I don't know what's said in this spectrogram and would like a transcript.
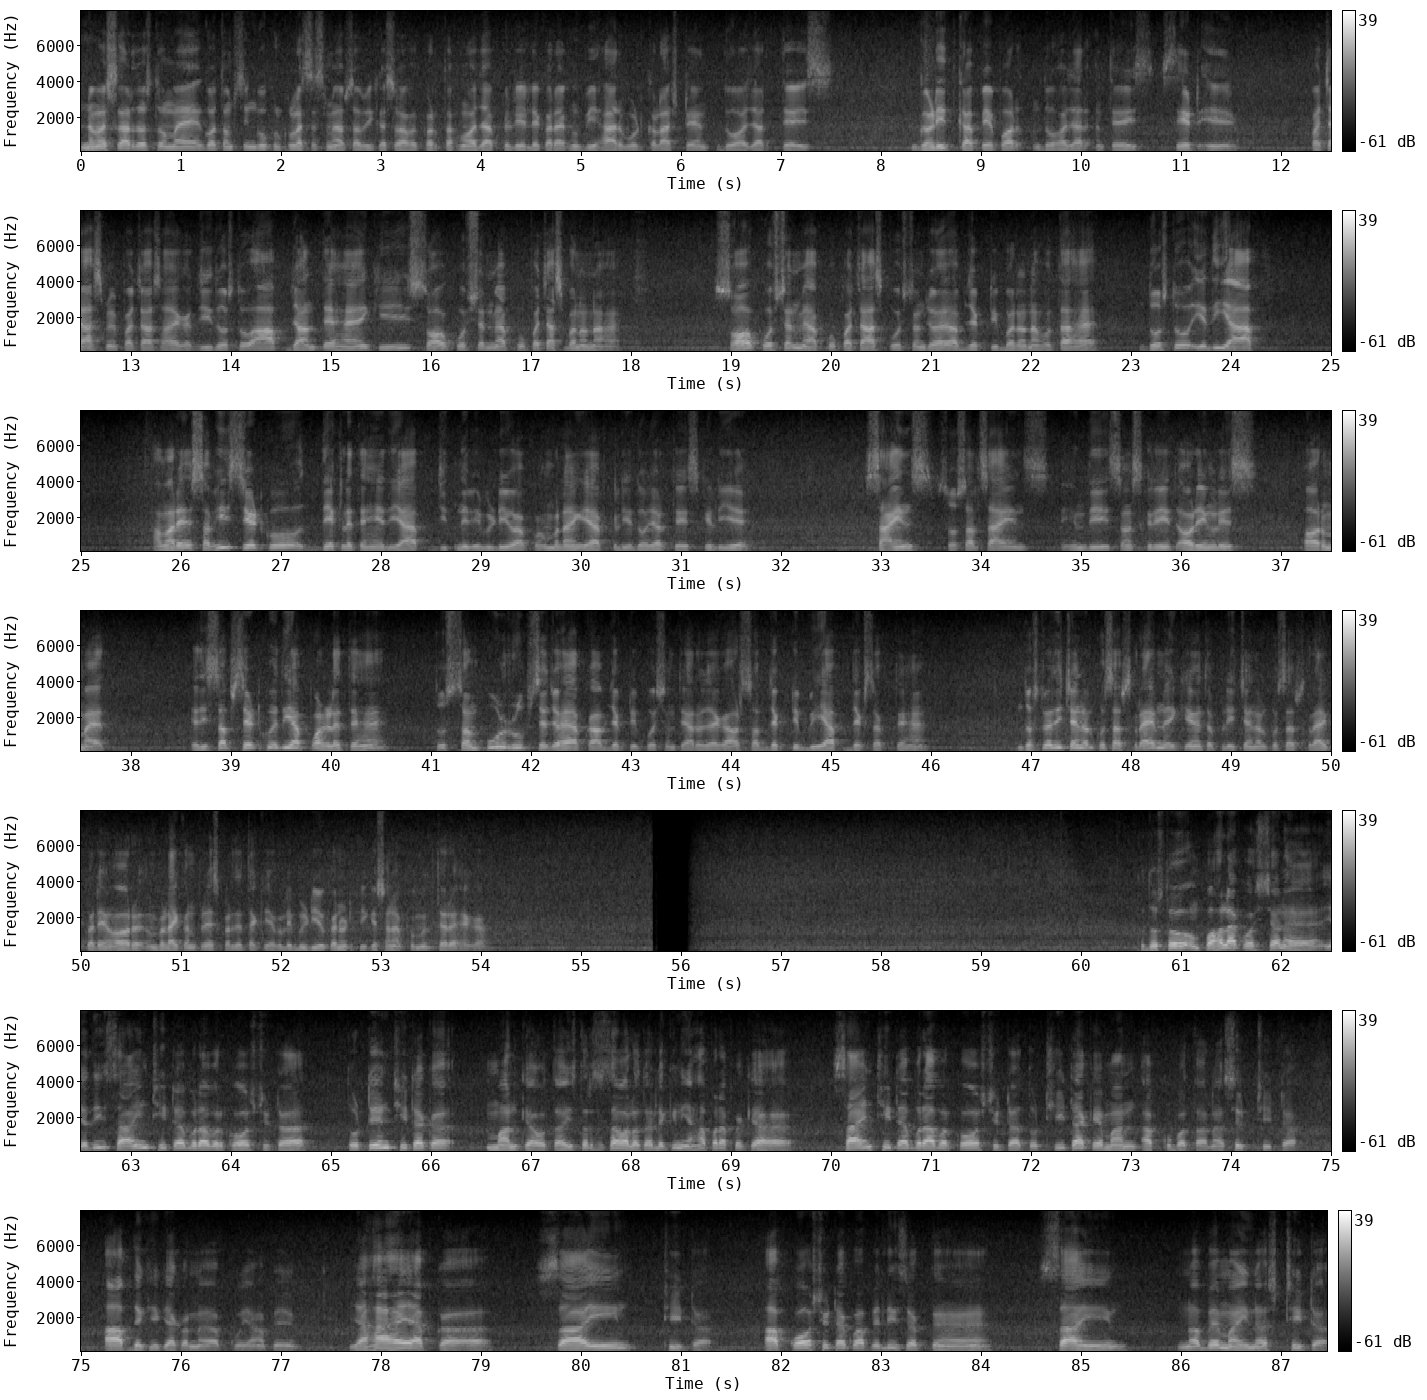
नमस्कार दोस्तों, मैं गौतम सिंह गोकुल क्लासेस में आप सभी का स्वागत करता हूँ। आज आपके लिए लेकर आया हूँ बिहार बोर्ड क्लास टेंथ 2023 गणित का पेपर 2023 सेट ए। 50 में 50 आएगा। जी दोस्तों, आप जानते हैं कि 100 क्वेश्चन में आपको 50 बनाना है। 100 क्वेश्चन में आपको 50 क्वेश्चन जो है, ऑब्जेक्टिव बनाना होता है। दोस्तों, यदि आप हमारे सभी सेट को देख लेते हैं यदि आप जितने भी वीडियो आपको हम बनाएँगे आपके लिए 2023 के लिए, science, social science, Hindi, Sanskrit और इंग्लिश और मैथ। यदि सब सेट को यदि आप पढ़ लेते हैं तो संपूर्ण रूप से जो है आपका ऑब्जेक्टिव क्वेश्चन तैयार हो जाएगा और सब्जेक्टिव भी आप देख सकते हैं। दोस्तों, यदि चैनल को सब्सक्राइब नहीं किए हैं तो प्लीज़ चैनल को सब्सक्राइब करें और बेलाइकन प्रेस कर दें ताकि अगले वीडियो का नोटिफिकेशन आपको मिलता रहेगा। तो दोस्तों, पहला क्वेश्चन है, यदि साइन थीटा बराबर कॉस थीटा तो टेन थीटा का मान क्या होता है? इस तरह से सवाल होता है, लेकिन यहाँ पर आपका क्या है? साइन थीटा बराबर कॉस थीटा तो थीटा के मान आपको बताना है, सिर्फ़ थीटा आप देखिए क्या करना है आपको यहाँ पे। यहाँ है आपका साइन थीटा आप कॉस थीटा को आप ये लिख सकते हैं साइन नब्बे माइनस थीटा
